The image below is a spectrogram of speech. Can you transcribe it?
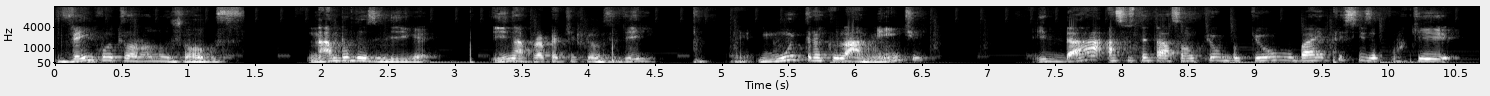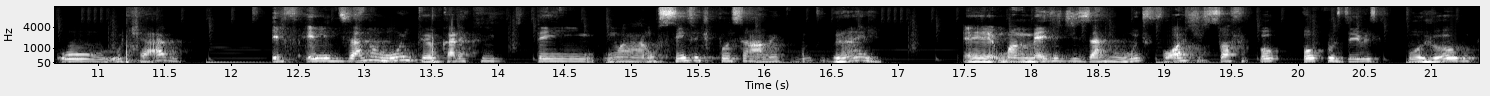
vem controlando os jogos na Bundesliga e na própria Champions League é, muito tranquilamente e dá a sustentação que o, que o Bayern precisa, porque o, o Thiago ele, ele desarma muito, é um cara que tem uma, um senso de posicionamento muito grande, é, uma média de desarme muito forte, sofre pouco, poucos dribles por jogo,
